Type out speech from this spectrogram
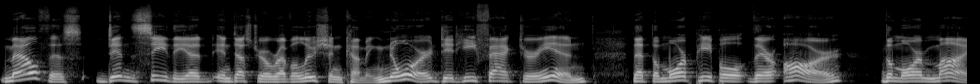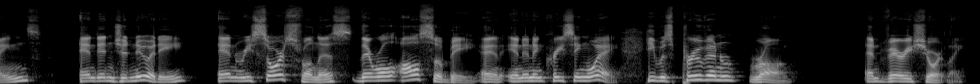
Malthus didn't see the uh, Industrial Revolution coming, nor did he factor in that the more people there are, the more minds and ingenuity and resourcefulness there will also be in, in an increasing way. He was proven wrong and very shortly.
